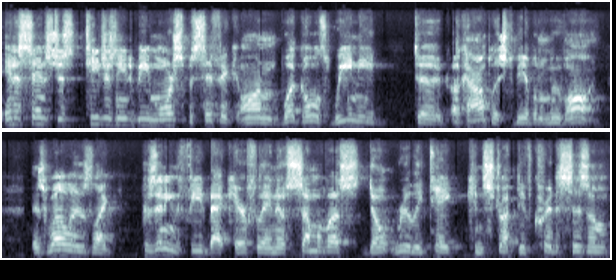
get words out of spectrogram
in a sense, just teachers need to be more specific on what goals we need to accomplish to be able to move on, as well as like presenting the feedback carefully. I know some of us don't really take constructive criticism.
